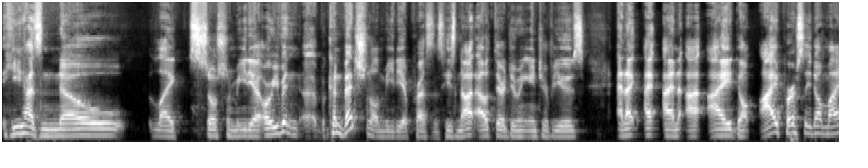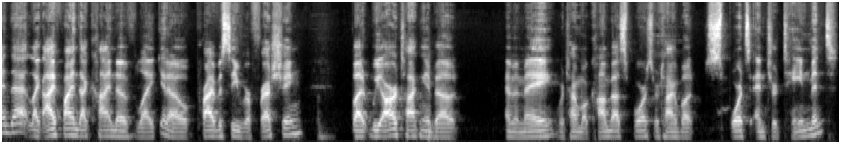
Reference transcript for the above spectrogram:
he has no like social media or even uh, conventional media presence. He's not out there doing interviews, and I, I and I, I don't. I personally don't mind that. Like I find that kind of like you know privacy refreshing. But we are talking about MMA. We're talking about combat sports. We're talking about sports entertainment.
